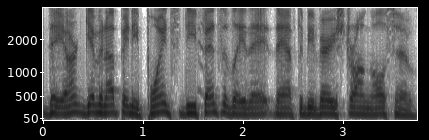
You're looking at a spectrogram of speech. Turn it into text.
they aren't giving up any points defensively. They they have to be very strong also.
